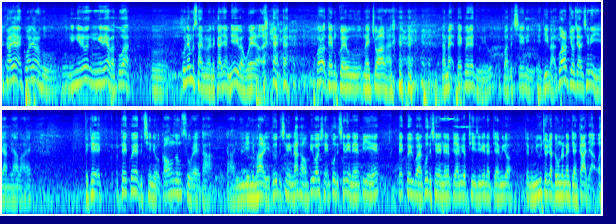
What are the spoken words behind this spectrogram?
တခါကျရင်အကူကတော့ဟိုဟိုငငယ်တော့ငငယ်တွေကပါကိုကဟိုကိုနဲ့မဆိုင်ပေမဲ့တခါကျမျက်ရည်ပါဝဲတာ ကိုကတော့အသေးမကွဲဘူးမဲကြွားတာဒါပေမဲ့အသေးကွဲတဲ့သူတွေကိုအကူကတခြင်းတွေရေးပါအကူကတော့ပြောစရာတခြင်းတွေရေးရများပါတယ်တကယ်အသေးကွဲတဲ့တခြင်းတွေကိုအကောင်းဆုံးဆိုတဲ့ဒါဒါညီတွေညီမတွေသူတို့တခြင်းတွေနားထောင်ပြီးသွားရှင်အခုတခြင်းတွေနဲ့ပြီးရင်တဲကွဲပြီးသွားအခုတခြင်းတွေနဲ့ပြန်ပြီးတော့ဖြည့်စည်းလေးနဲ့ပြန်ပြီးတော့ပြန်မြူးကြောကြောတုံးတုံးနဲ့ပြန်ကကြပါ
